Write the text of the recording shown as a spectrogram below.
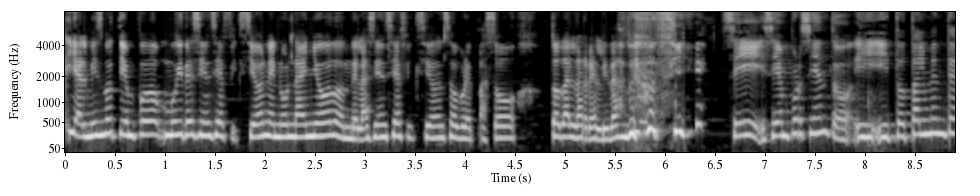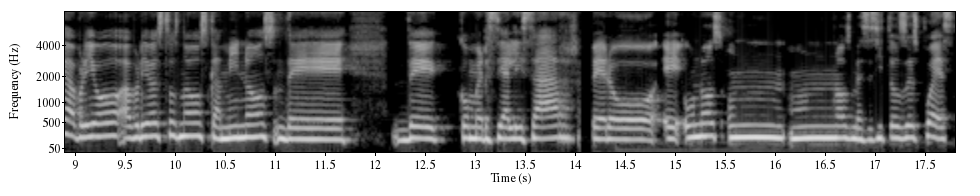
y al mismo tiempo muy de ciencia ficción en un año donde la ciencia ficción sobrepasó toda la realidad. sí. Sí, 100%. Y, y totalmente abrió, abrió estos nuevos caminos de de comercializar, pero eh, unos, un, unos mesecitos después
